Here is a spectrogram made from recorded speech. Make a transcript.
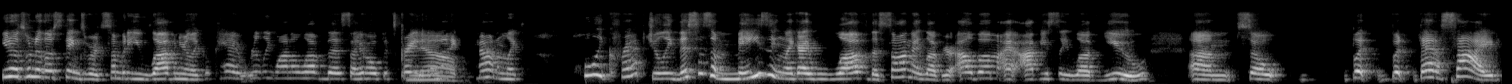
you know, it's one of those things where it's somebody you love, and you're like, okay, I really want to love this. I hope it's great. And then it came out, and I'm like, holy crap, Julie, this is amazing. Like, I love the song. I love your album. I obviously love you. Um, so, but, but that aside,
